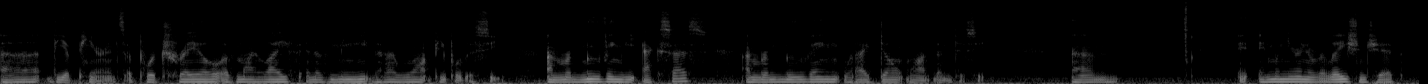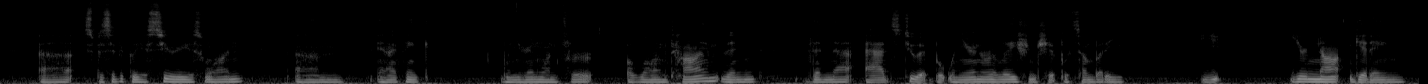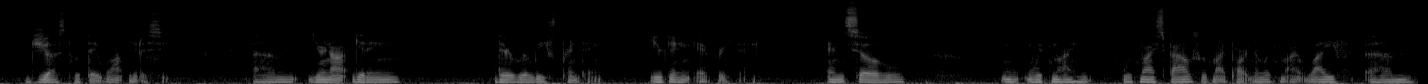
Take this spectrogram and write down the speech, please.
uh, the appearance, a portrayal of my life and of me that I want people to see. I'm removing the excess. I'm removing what I don't want them to see. Um, and when you're in a relationship, uh, specifically a serious one. Um, and I think when you're in one for a long time, then then that adds to it. But when you're in a relationship with somebody, you, you're not getting just what they want you to see. Um, you're not getting their relief printing. You're getting everything. And so, with my with my spouse, with my partner, with my wife, um,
